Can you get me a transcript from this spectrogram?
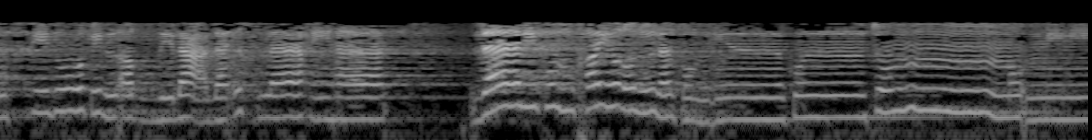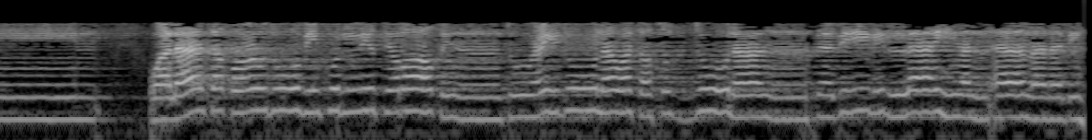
تفسدوا في الأرض بعد إصلاحها. ذلكم خير لكم إن كنتم مؤمنين. ولا تقعدوا بكل صراط توعدون وتصدون عن سبيل الله من آمن به.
